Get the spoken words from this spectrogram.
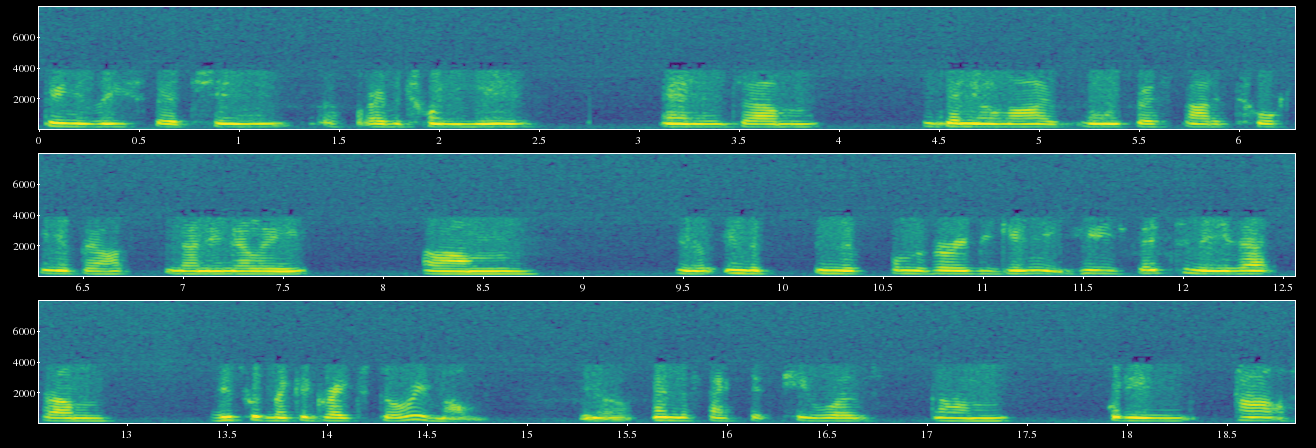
been researching for over 20 years, and um, Daniel and I, when we first started talking about Nanny Nellie, um, you know, in the, in the, from the very beginning, he said to me that um, this would make a great story, Mum. You know, and the fact that she was um, put in cast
